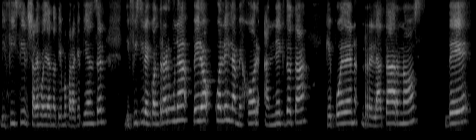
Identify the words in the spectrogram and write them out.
difícil, ya les voy dando tiempo para que piensen, difícil encontrar una, pero ¿cuál es la mejor anécdota que pueden relatarnos de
